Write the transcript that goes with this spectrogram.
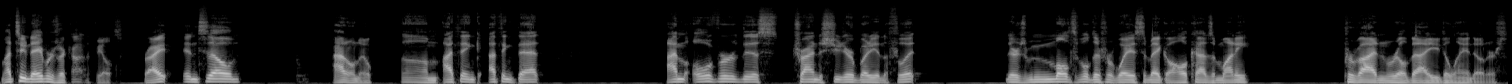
My two neighbors are cotton fields, right? And so I don't know. Um, I think I think that I'm over this trying to shoot everybody in the foot. There's multiple different ways to make all kinds of money, providing real value to landowners.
